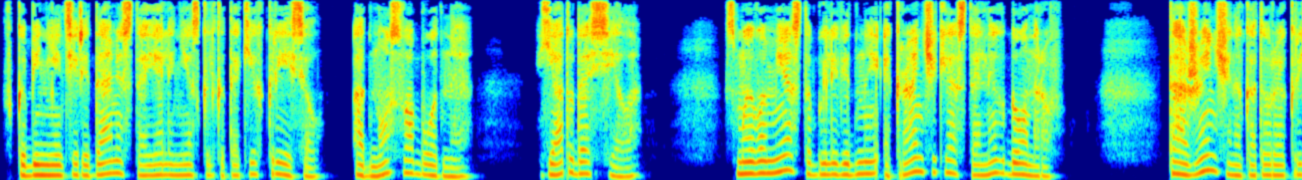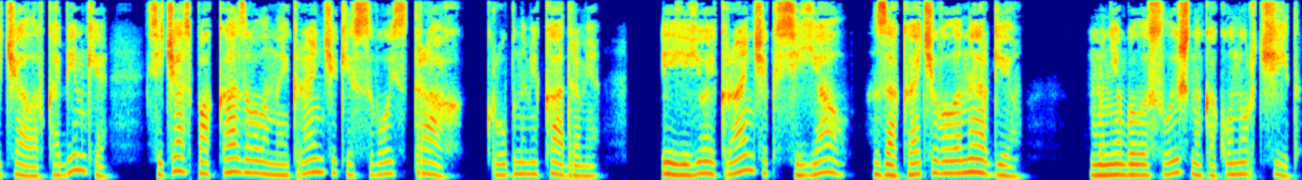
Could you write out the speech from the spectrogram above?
В кабинете рядами стояли несколько таких кресел, одно свободное. Я туда села. С моего места были видны экранчики остальных доноров. Та женщина, которая кричала в кабинке — сейчас показывала на экранчике свой страх крупными кадрами. И ее экранчик сиял, закачивал энергию. Мне было слышно, как он урчит.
